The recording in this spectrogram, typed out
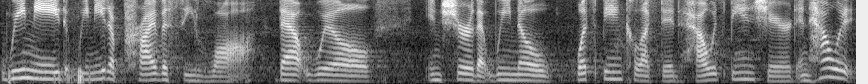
we need we need a privacy law that will ensure that we know what's being collected, how it's being shared, and how it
